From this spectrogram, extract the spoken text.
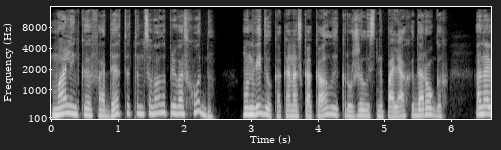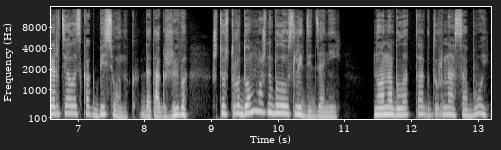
Маленькая Фадетта танцевала превосходно. Он видел, как она скакала и кружилась на полях и дорогах. Она вертелась как бесенок, да так живо, что с трудом можно было уследить за ней. Но она была так дурна собой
